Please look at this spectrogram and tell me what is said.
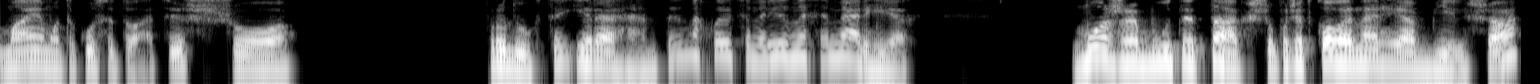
маємо таку ситуацію, що продукти і реагенти знаходяться на різних енергіях. Може бути так, що початкова енергія більша,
